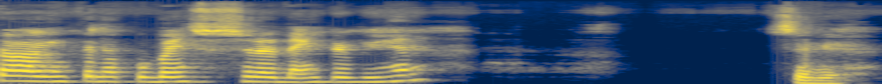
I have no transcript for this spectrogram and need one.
tawagin ko na po ba yung susunod na interviewhan? Sige.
